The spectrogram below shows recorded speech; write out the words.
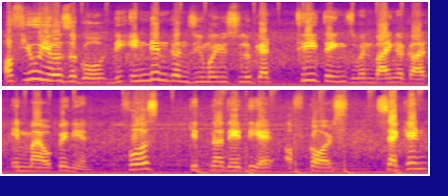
A few years ago, the Indian consumer used to look at three things when buying a car, in my opinion. First, kitna deti hai, of course. Second,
